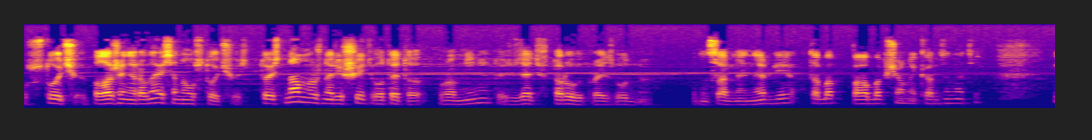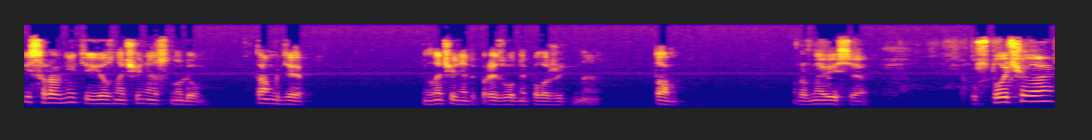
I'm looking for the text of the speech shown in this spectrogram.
устойчив... положение равновесия на устойчивость. То есть нам нужно решить вот это уравнение, то есть взять вторую производную потенциальной энергии по обобщенной координате и сравнить ее значение с нулем. Там, где значение этой производной положительное, там равновесие устойчивое,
